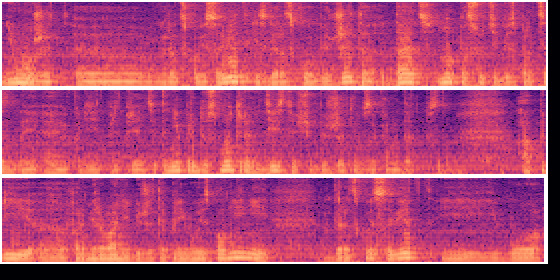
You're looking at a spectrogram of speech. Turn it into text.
Не может э, городской совет из городского бюджета дать, ну, по сути, беспроцентный э, кредит предприятию. Это не предусмотрено действующим бюджетным законодательством. А при э, формировании бюджета, при его исполнении, городской совет и его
